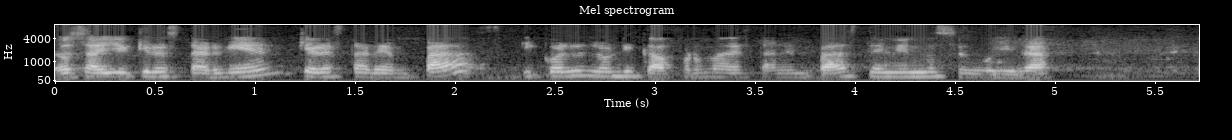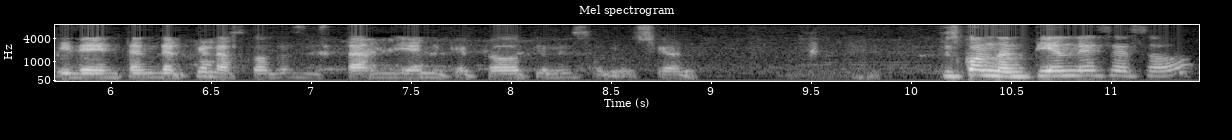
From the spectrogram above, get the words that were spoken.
o sea, yo quiero estar bien, quiero estar en paz, y cuál es la única forma de estar en paz, teniendo seguridad y de entender que las cosas están bien y que todo tiene solución. Entonces, cuando entiendes eso,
